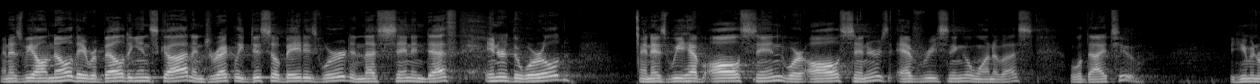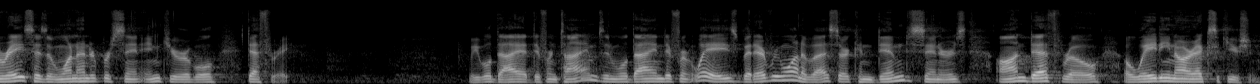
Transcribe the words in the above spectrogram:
And as we all know, they rebelled against God and directly disobeyed His word, and thus sin and death entered the world. And as we have all sinned, we're all sinners. Every single one of us will die too. The human race has a 100% incurable death rate. We will die at different times and we'll die in different ways, but every one of us are condemned sinners on death row awaiting our execution.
